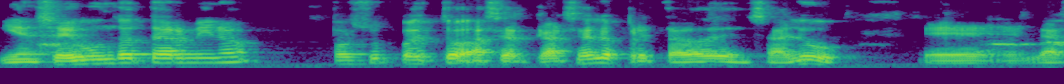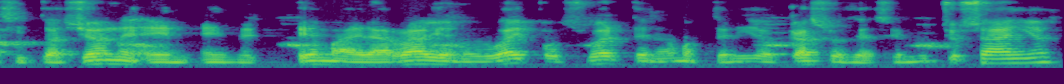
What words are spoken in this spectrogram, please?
Y en segundo término, por supuesto, acercarse a los prestadores de salud. Eh, la situación en, el tema de la rabia en Uruguay, por suerte, no hemos tenido casos de hace muchos años,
